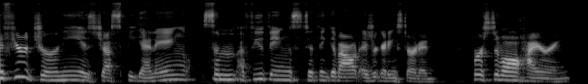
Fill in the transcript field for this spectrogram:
if your journey is just beginning, some a few things to think about as you're getting started. First of all, hiring.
